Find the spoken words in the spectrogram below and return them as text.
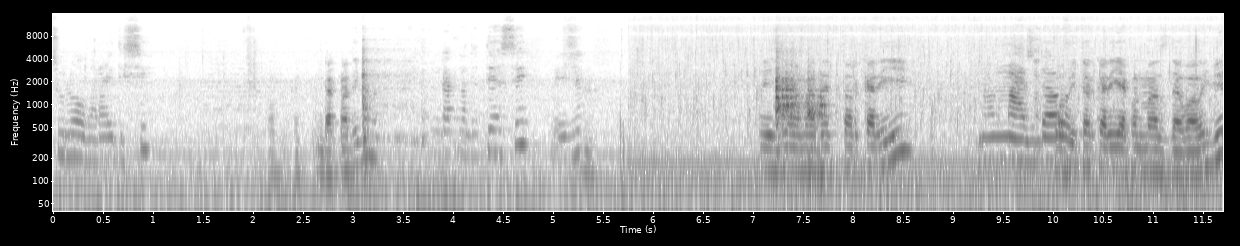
চুলো বাড়াই দিছি। ডাকনা দিবে? না ডাকনা দিতে আসি এই যে। এই যে আমাদের তরকারি। মাছ কবি তরকারি এখন মাছ দেওয়া হইবে।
